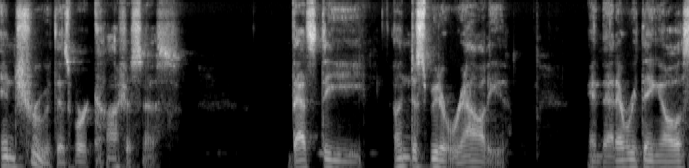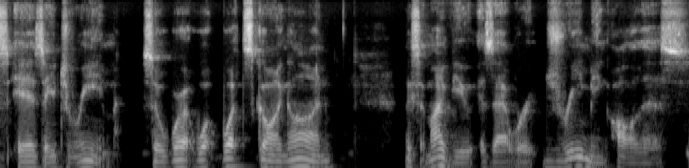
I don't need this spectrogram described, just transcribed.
in truth is we're consciousness. That's the undisputed reality, and that everything else is a dream. So, what, what what's going on at least in my view, is that we're dreaming all of this.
